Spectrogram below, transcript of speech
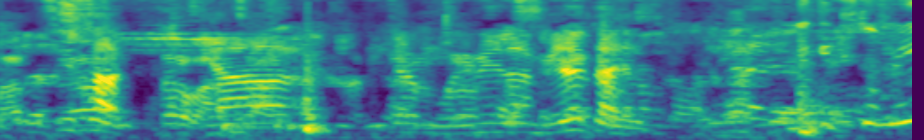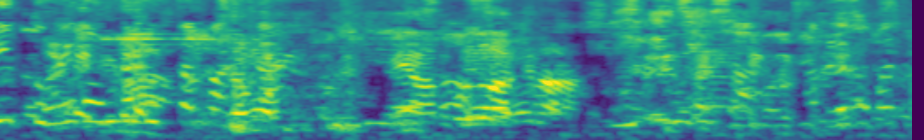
प्रतिसाद या आमच्या मोहिमेला मिळत आहे. तुम्ही आपलो अकरा. आपल्यासोबत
